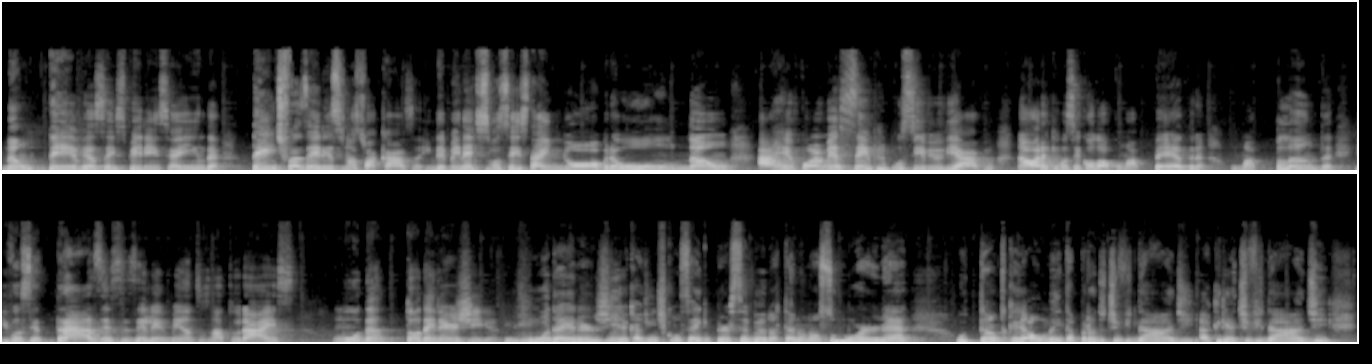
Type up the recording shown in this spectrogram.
não teve essa experiência ainda, Tente fazer isso na sua casa. Independente se você está em obra ou não, a reforma é sempre possível e viável. Na hora que você coloca uma pedra, uma planta e você traz esses elementos naturais, muda toda a energia. Muda a energia que a gente consegue perceber até no nosso humor, né? O tanto que aumenta a produtividade, a criatividade,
